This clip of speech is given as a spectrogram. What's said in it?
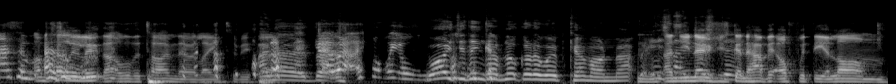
as a, I'm as telling a, Luke that all the time, though, Elaine. To be I fair, know, but Yeah, well, we all. why do you think I've not got a webcam on, Matt? And you know she's a- going to have it off with the alarm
